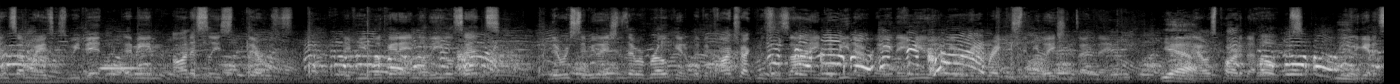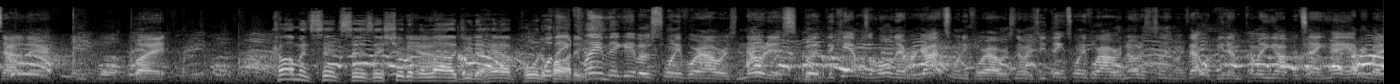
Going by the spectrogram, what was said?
in some ways because we did. I mean, honestly, there was if you look at it in a legal sense, there were stipulations that were broken, but the contract was designed to be that way. They knew that we were going to break the stipulations. I think. Yeah. And that was part of the hopes to get us out of there. But Common sense says they should have allowed you to have porta potties. Well, they claim they gave us 24 hours notice, but the camp as a whole never got 24 hours notice. You'd think 24 hour notice or something like that would be them coming up and saying, hey, everybody,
